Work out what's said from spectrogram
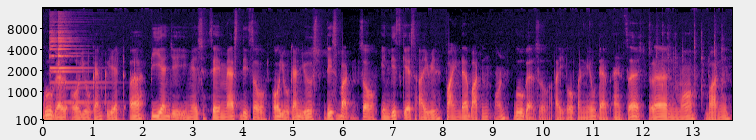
google or you can create a png image same as this. So or you can use this button. So in this case i will find a button on google. So i open new tab and search learn more button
